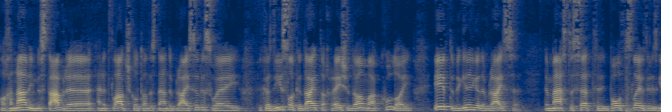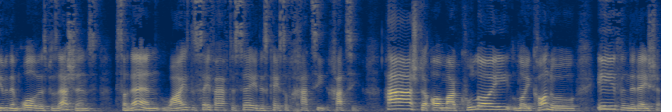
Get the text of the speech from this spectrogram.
Mistavre, and it's logical to understand the brisa this way because the Yisrael kedaitach reisha dama kuloi. If the beginning of the brisa, the master said to both slaves that he's giving them all of his possessions, so then why is the sefer have to say this case of chatzi chatzi? Hashta omar kuloi loikonu. If in the reisha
